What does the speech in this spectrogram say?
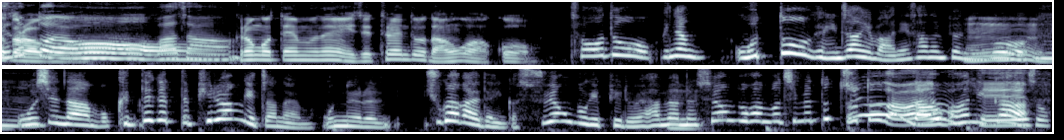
아, 뜨더라고. 떠요. 어. 맞아. 그런 것 때문에 이제 트렌드도 나온 것 같고. 저도 그냥 옷도 굉장히 많이 사는 편이고 음. 옷이나 뭐 그때그때 필요한 게 있잖아요. 오늘은 휴가 가야 되니까 수영복이 필요해 하면은 음. 수영복 한번 치면 또쭉 또, 또. 나오고 하니까 계속.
